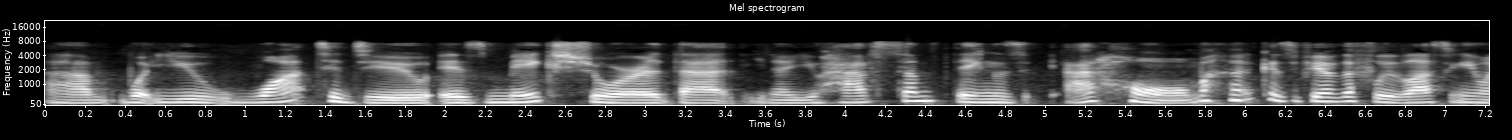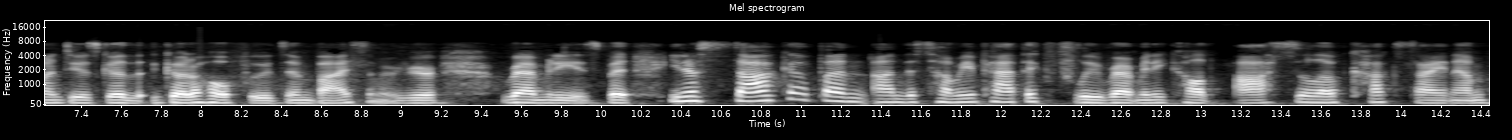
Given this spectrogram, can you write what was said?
Um, what you want to do is make sure that you know you have some things at home because if you have the flu, the last thing you want to do is go to, go to Whole Foods and buy some of your remedies. But you know, stock up on on this homeopathic flu remedy called Oscillococcinum.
